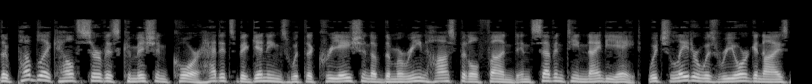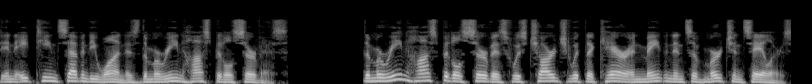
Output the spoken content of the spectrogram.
The Public Health Service Commission Corps had its beginnings with the creation of the Marine Hospital Fund in 1798, which later was reorganized in 1871 as the Marine Hospital Service. The Marine Hospital Service was charged with the care and maintenance of merchant sailors,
